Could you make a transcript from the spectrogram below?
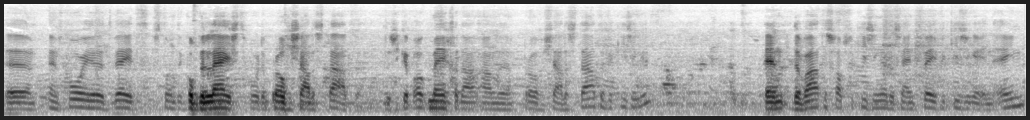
Uh, en voor je het weet stond ik op de lijst voor de Provinciale Staten. Dus ik heb ook meegedaan aan de Provinciale Statenverkiezingen. En de waterschapsverkiezingen, er zijn twee verkiezingen in één.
